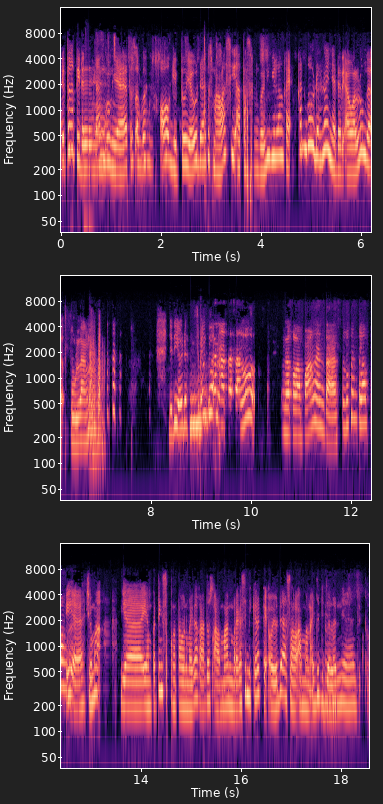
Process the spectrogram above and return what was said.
Itu tidak nanggung ya. Terus oh gue oh gitu ya udah. Terus malah si atasan gue ini bilang kayak kan gue udah nanya dari awal lu nggak pulang. Jadi ya udah sebenarnya gue kan atasan lu nggak ke lapangan tas. Lu kan ke lapangan. Iya cuma ya yang penting sepengetahuan mereka kan terus aman. Mereka sih mikirnya kayak oh yaudah asal aman aja di hmm. jalannya hmm. gitu.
